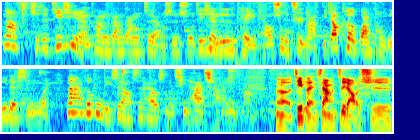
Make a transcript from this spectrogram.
那其实机器人看刚刚治疗师说，机器人就是可以调数据嘛，比较客观统一的行为。那它跟物理治疗师还有什么其他的差异吗？呃，基本上治疗师。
